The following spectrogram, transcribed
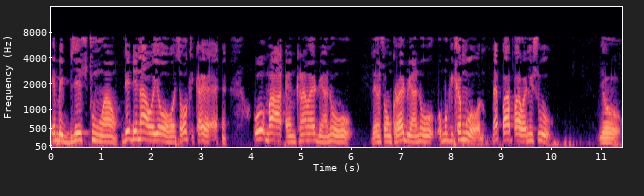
e be bie stone a o. Dede na o ye o so o keka o ma nkrama aduane o. Den so nkra aduane o, o mu keka mu o. Me papa wani so. o. Yo.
